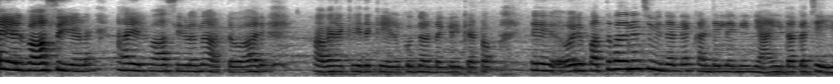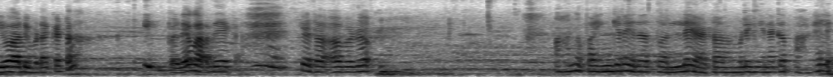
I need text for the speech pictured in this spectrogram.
അയൽവാസികളെ അയൽവാസികളെ നാട്ടുകാർ അവരൊക്കെ ഇത് കേൾക്കുന്നുണ്ടെങ്കിൽ കേട്ടോ. ഒരു പത്ത് പതിനഞ്ച് മിനിറ്റ് തന്നെ കണ്ടില്ലെങ്കിൽ ഞാൻ ഇതൊക്കെ ചെയ്യുവാണ് ഇവിടെ കേട്ടോ. ഇപ്പോഴേ പറഞ്ഞേക്കാം. കേട്ടോ അവിടെ ആന്ന് ഭയങ്കര ഇതാ തൊല്ല കേട്ടോ നമ്മളിങ്ങനെയൊക്കെ പകലേ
